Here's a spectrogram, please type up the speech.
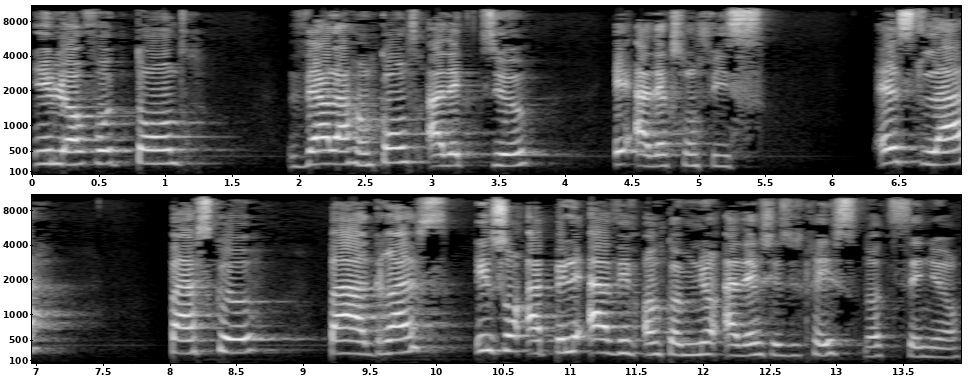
Il leur faut tendre vers la rencontre avec Dieu et avec son Fils. Et cela parce que, par grâce, ils sont appelés à vivre en communion avec Jésus-Christ, notre Seigneur?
